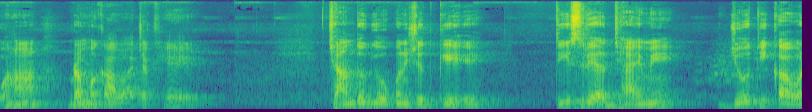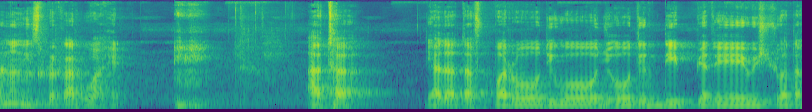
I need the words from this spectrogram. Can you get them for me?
वहाँ ब्रह्म का वाचक है। छांदोग्य उपनिषद के तीसरे अध्याय में ज्योति का वर्णन इस प्रकार हुआ है। अथ यदतः परो दिवो ज्योतिर्दीप्यते विश्वतः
